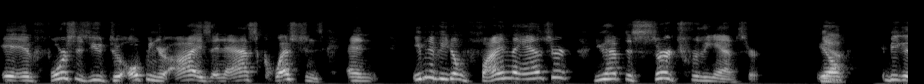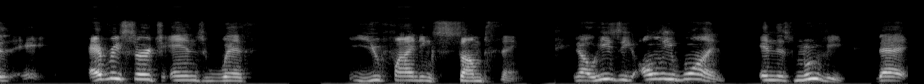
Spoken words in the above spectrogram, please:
it forces you to open your eyes and ask questions. And even if you don't find the answer, you have to search for the answer. You yeah. know, because every search ends with you finding something. You know, he's the only one in this movie that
